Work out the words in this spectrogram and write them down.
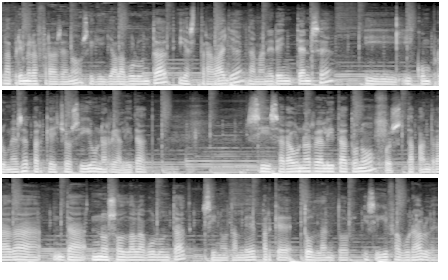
la primera frase, no? O sigui, hi ha la voluntat i es treballa de manera intensa i, i compromesa perquè això sigui una realitat. Si serà una realitat o no, doncs dependrà de, de no sol de la voluntat, sinó també perquè tot l'entorn hi sigui favorable.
